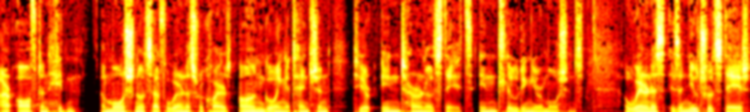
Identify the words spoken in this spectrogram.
are often hidden Emotional self awareness requires ongoing attention to your internal states, including your emotions. Awareness is a neutral state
